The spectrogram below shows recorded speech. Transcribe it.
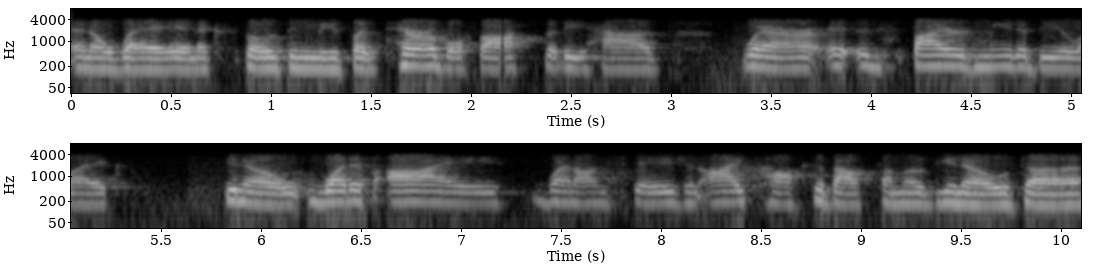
in a way and exposing these like terrible thoughts that he has where it inspired me to be like you know what if i went on stage and i talked about some of you know the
